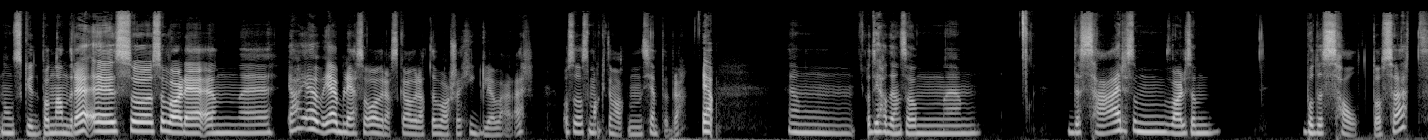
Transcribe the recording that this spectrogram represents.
noen skudd på den andre. Eh, så, så var det en eh, Ja, jeg, jeg ble så overraska over at det var så hyggelig å være der. Og så smakte maten kjempebra. Ja. Um, og de hadde en sånn um, dessert som var liksom både salt og søt.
